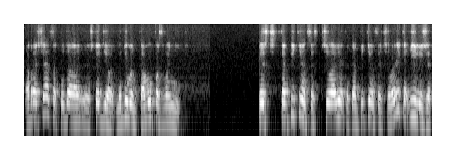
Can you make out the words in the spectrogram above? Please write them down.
обращаться, куда, э, что делать. Мы думаем, кому позвонить. То есть компетенция человека, компетенция человека, или же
